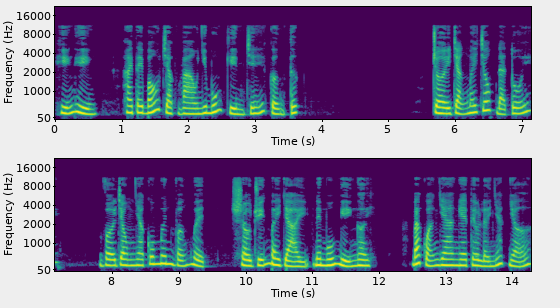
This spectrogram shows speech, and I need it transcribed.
hiển hiện, hai tay bấu chặt vào như muốn kiềm chế cơn tức. Trời chẳng mấy chốc đã tối. Vợ chồng nhà cô Minh vẫn mệt, sau chuyến bay dài nên muốn nghỉ ngơi. Bác quản gia nghe theo lời nhắc nhở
